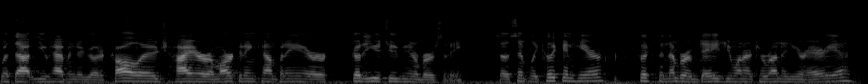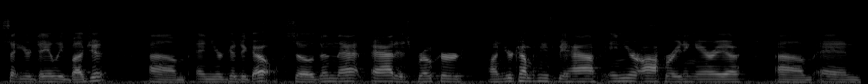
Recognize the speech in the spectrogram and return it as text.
without you having to go to college, hire a marketing company, or go to YouTube University. So simply click in here, click the number of days you want it to run in your area, set your daily budget, um, and you're good to go. So then that ad is brokered on your company's behalf in your operating area, um, and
